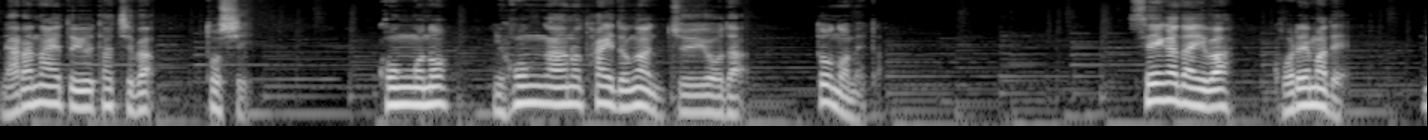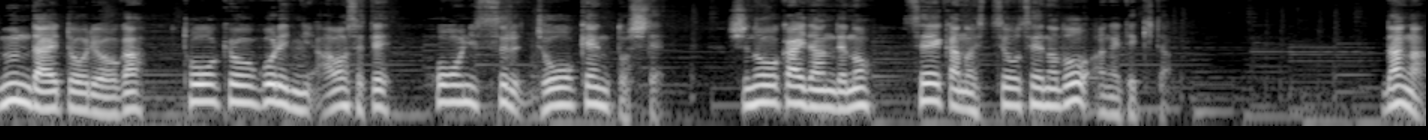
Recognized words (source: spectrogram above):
ならないという立場とし、今後の日本側の態度が重要だと述べた。青瓦台はこれまでムン大統領が東京五輪に合わせて訪日する条件として、首脳会談での成果の必要性などを挙げてきた。だが、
